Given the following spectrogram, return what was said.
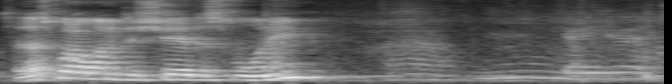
So that's what I wanted to share this morning. Very good.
